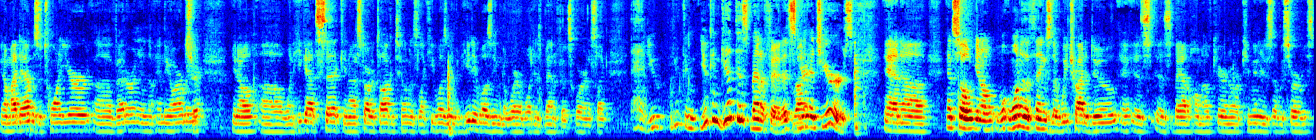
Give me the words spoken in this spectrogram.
you know, my dad was a 20 year uh, veteran in the, in the army. Sure. You know, uh, when he got sick, and I started talking to him, it's like he wasn't even he wasn't even aware of what his benefits were. And it's like, Dad, you you can you can get this benefit. It's Right. it's yours. And uh, and so you know, w- one of the things that we try to do is is Bayada home health care in our communities that we service.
